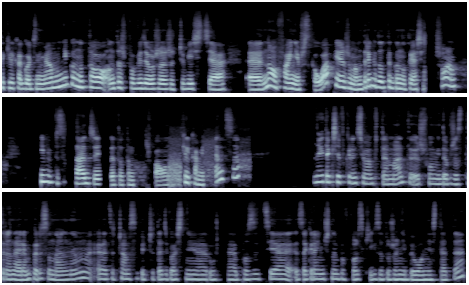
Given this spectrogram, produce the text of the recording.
te kilka godzin miałam u niego, no to on też powiedział, że rzeczywiście no fajnie wszystko łapie, że mam dryg do tego, no to ja się cieszyłam. I w zasadzie to tam trwało no, kilka miesięcy, no i tak się wkręciłam w temat. Szło mi dobrze z trenerem personalnym. E, zaczęłam sobie czytać właśnie różne pozycje zagraniczne, bo w polskich za dużo nie było niestety.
